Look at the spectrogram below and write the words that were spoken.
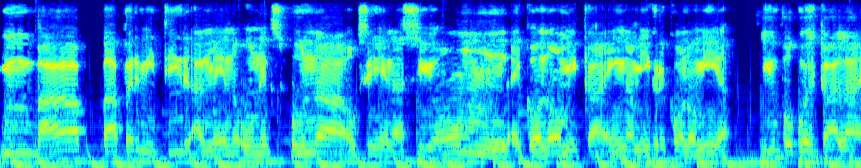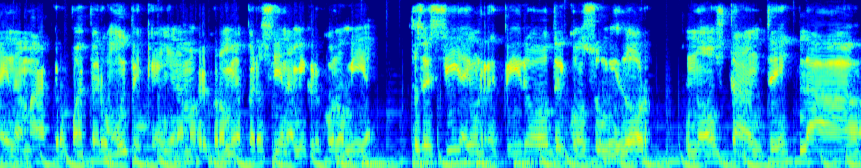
mm, va, va a permitir al menos una, una oxigenación económica en la microeconomía y un poco de escala en la macro, pues, pero muy pequeña en la macroeconomía, pero sí en la microeconomía. Entonces sí hay un respiro del consumidor no obstante, la,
